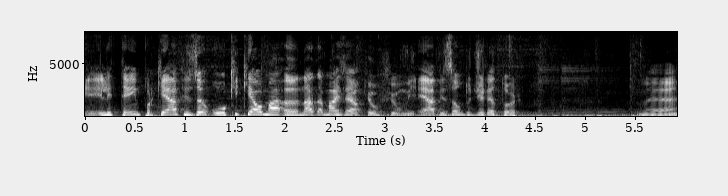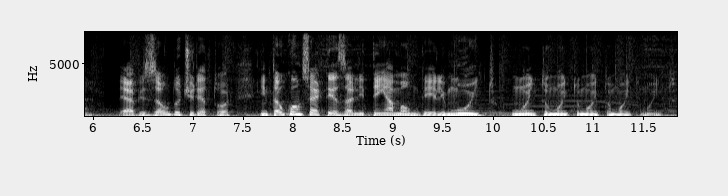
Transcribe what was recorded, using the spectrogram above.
Ele tem, porque é a visão. O que, que é uma. ah, Nada mais é que o filme, é a visão do diretor. Né? É a visão do diretor. Então, com certeza, ali tem a mão dele muito, muito, muito, muito, muito, muito.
